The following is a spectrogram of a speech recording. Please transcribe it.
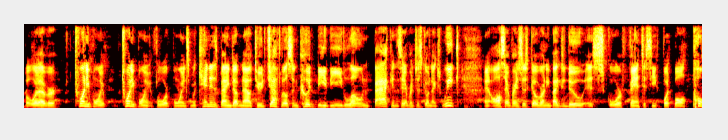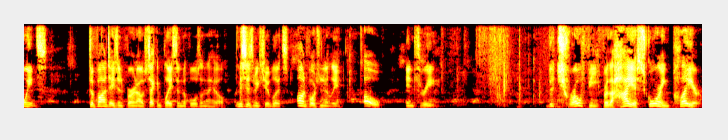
But whatever. 20 point 20.4 points. McKinnon's banged up now too. Jeff Wilson could be the lone back in San Francisco next week. And all San Francisco running backs do is score fantasy football points. Devontae's Inferno, second place in the Fools on the Hill. Mrs. McGiblets, unfortunately, oh, in three. The trophy for the highest scoring player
